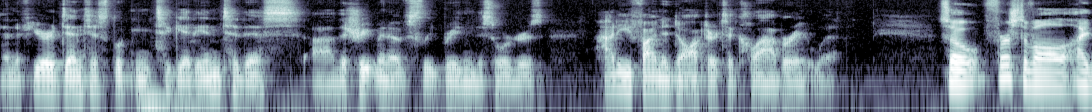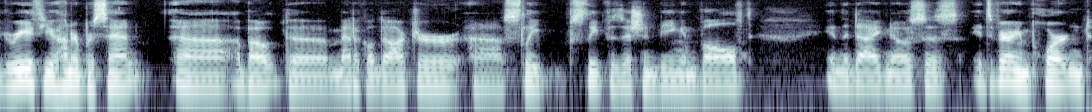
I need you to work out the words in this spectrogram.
And if you're a dentist looking to get into this, uh, the treatment of sleep breathing disorders, how do you find a doctor to collaborate with? So, first of all, I agree with you 100% uh, about the medical doctor, uh, sleep sleep physician being involved in the diagnosis. It's very important.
